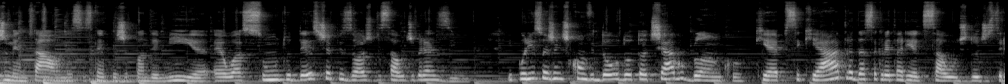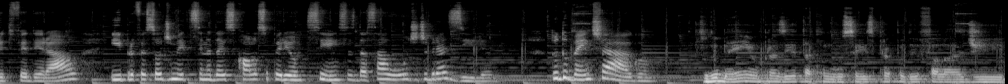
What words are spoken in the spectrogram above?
Saúde mental nesses tempos de pandemia é o assunto deste episódio do Saúde Brasil. E por isso a gente convidou o Dr. Tiago Blanco, que é psiquiatra da Secretaria de Saúde do Distrito Federal e professor de medicina da Escola Superior de Ciências da Saúde de Brasília. Tudo bem, Tiago? Tudo bem, é um prazer estar com vocês para poder falar de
